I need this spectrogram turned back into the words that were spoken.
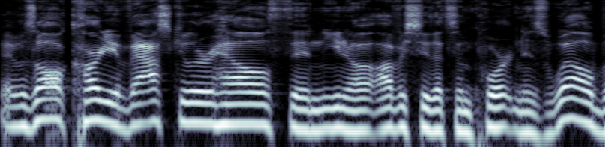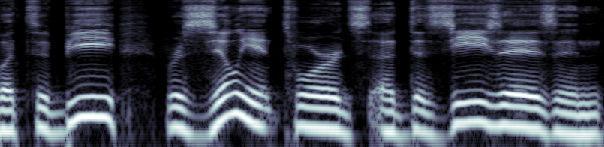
it, was all cardiovascular health, and you know obviously that's important as well. But to be resilient towards uh, diseases and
